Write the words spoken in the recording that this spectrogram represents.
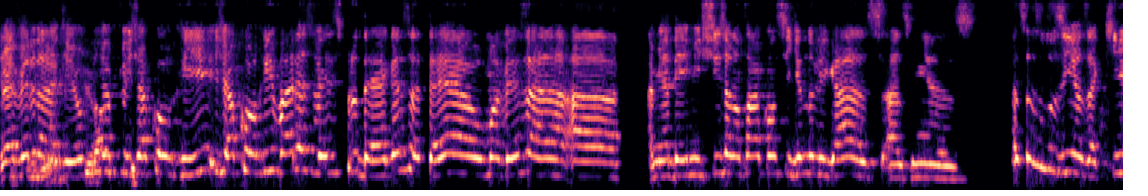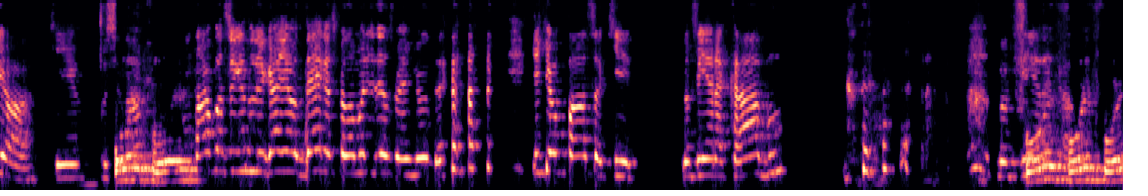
É verdade, eu já, já, corri, já corri várias vezes pro Degas, até uma vez a, a, a minha DMX já não estava conseguindo ligar as, as minhas essas luzinhas aqui, ó, que por sinal, foi, foi. não tava conseguindo ligar e eu, Degas, pelo amor de Deus, me ajuda. O que, que eu faço aqui? No fim era cabo. no fim foi, era cabo. foi, foi.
